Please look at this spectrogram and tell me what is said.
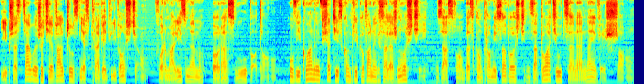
i przez całe życie walczył z niesprawiedliwością, formalizmem oraz głupotą. Uwikłany w sieci skomplikowanych zależności, za swą bezkompromisowość zapłacił cenę najwyższą.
